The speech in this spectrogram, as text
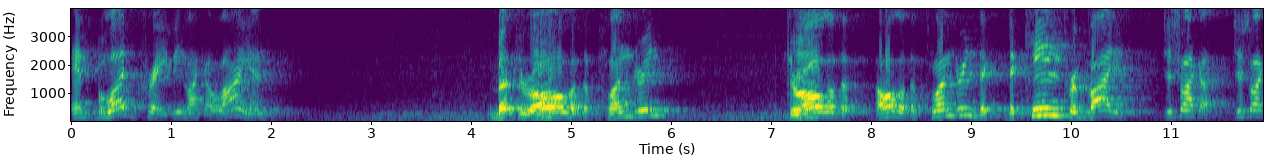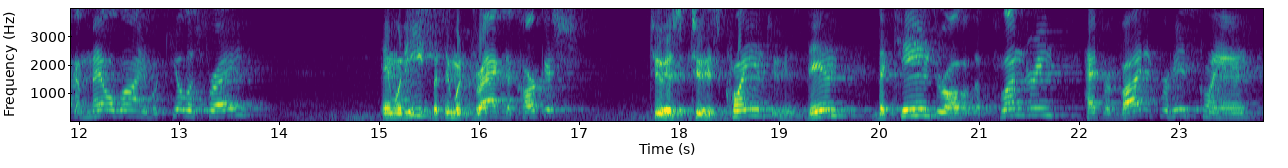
and blood craving like a lion, but through all of the plundering, through all of the all of the plundering, the, the king provided just like a just like a male lion would kill his prey and would eat, but then would drag the carcass to his to his clan, to his den. The king, through all of the plundering, had provided for his clan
